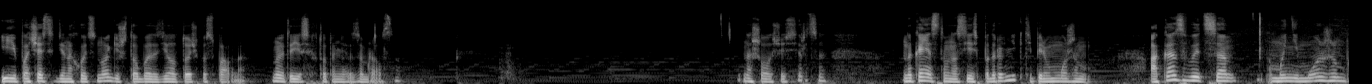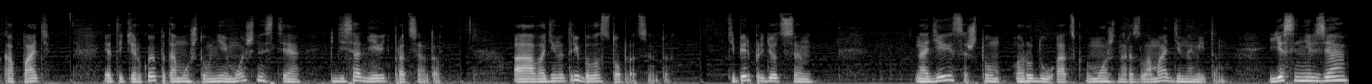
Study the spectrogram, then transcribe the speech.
и по части, где находятся ноги, чтобы сделать точку спавна. Ну, это если кто-то не разобрался. Нашел еще сердце. Наконец-то у нас есть подрывник, теперь мы можем... Оказывается, мы не можем копать этой киркой, потому что у нее мощности 59%, а в 1.3 было 100%. Теперь придется надеяться, что руду адскую можно разломать динамитом. Если нельзя,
